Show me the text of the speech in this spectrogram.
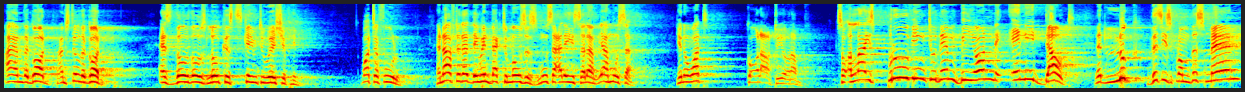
I am the God, I'm still the God. As though those locusts came to worship him. What a fool. And after that they went back to Moses, Musa alayhi salam. Yeah, Musa, you know what? Call out to your Rabb. So Allah is proving to them beyond any doubt that look, this is from this man.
